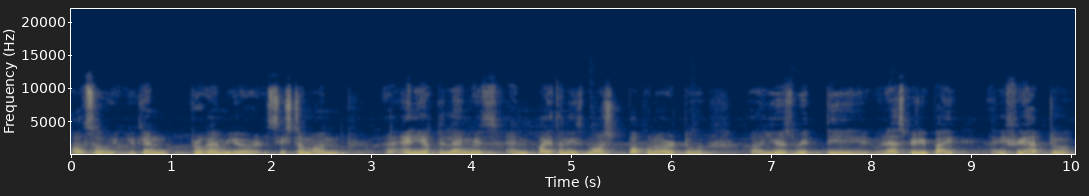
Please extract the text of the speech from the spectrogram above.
also you can program your system on uh, any of the language and Python is most popular to use with the Raspberry Pi. And if you have to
